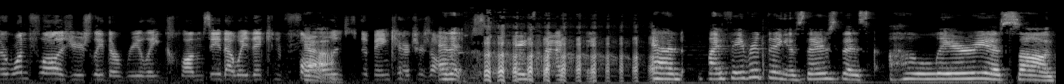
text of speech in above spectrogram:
Their one flaw is usually they're really clumsy. That way they can fall Yeah. into the main character's arms. And arms. it's exactly. and my favorite thing is there's this hilarious song.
